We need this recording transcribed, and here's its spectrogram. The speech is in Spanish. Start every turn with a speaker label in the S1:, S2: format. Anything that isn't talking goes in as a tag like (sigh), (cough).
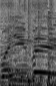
S1: Mayimbe.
